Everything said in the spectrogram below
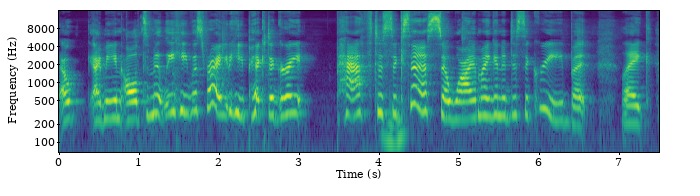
oh, I mean, ultimately he was right. He picked a great path to mm-hmm. success. So why am I going to disagree? But like,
